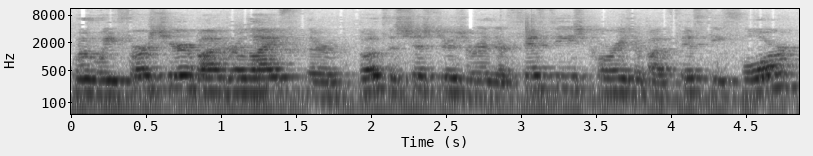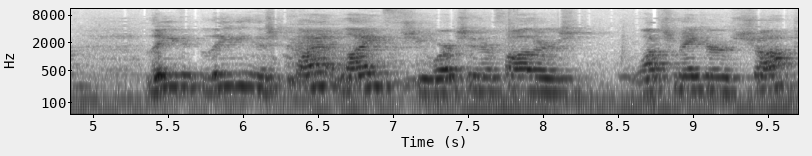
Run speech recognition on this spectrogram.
When we first hear about her life, they're, both the sisters are in their 50s. Corrie's about 54. Lead, leading this quiet life. She works in her father's watchmaker shop.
